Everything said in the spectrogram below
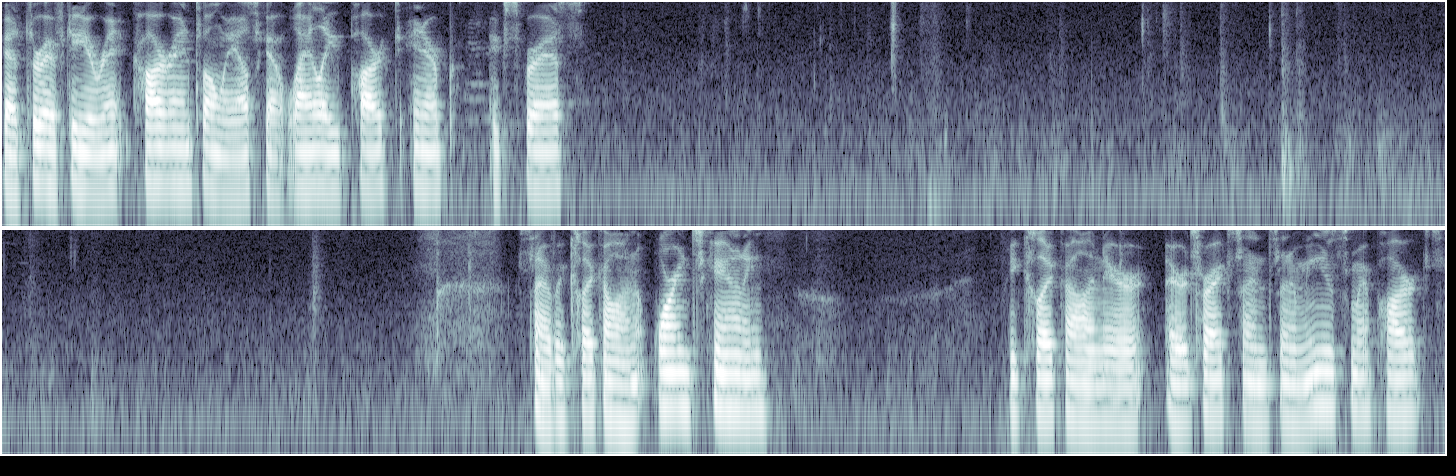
Got Thrifty rent car rental, we also got Wiley Parked Inter Express. So we click on Orange County. We click on their, their attractions and amusement parks.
